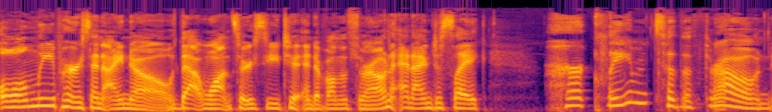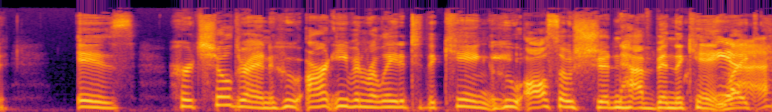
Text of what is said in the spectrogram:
only person I know that wants Cersei to end up on the throne, and I'm just like, her claim to the throne is her children who aren't even related to the king, who also shouldn't have been the king. Yeah.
